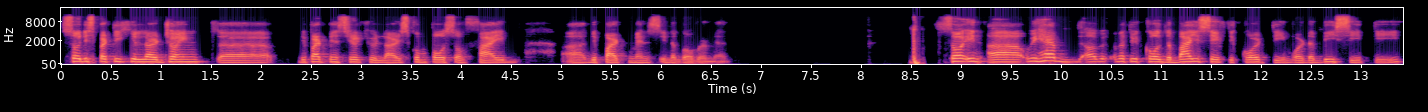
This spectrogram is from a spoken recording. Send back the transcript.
So this particular joint uh, department circular is composed of five uh, departments in the government. So in uh, we have uh, what we call the Biosafety Core Team or the BCT.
